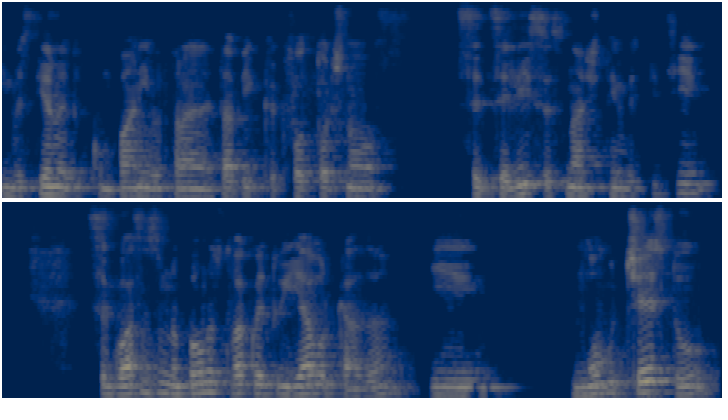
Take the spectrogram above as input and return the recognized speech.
инвестирането в компании в ранен етап и какво точно се цели с нашите инвестиции, съгласен съм напълно с това, което и Явор каза и много често,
